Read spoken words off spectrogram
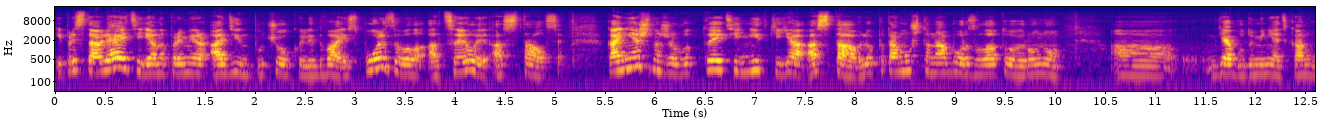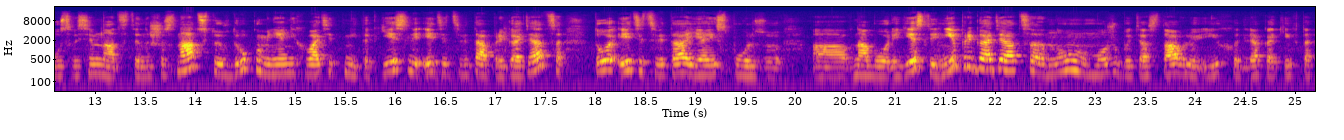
И представляете, я, например, один пучок или два использовала, а целый остался. Конечно же, вот эти нитки я оставлю, потому что набор «Золотое руно» а, я буду менять канву с 18 на 16, и вдруг у меня не хватит ниток. Если эти цвета пригодятся, то эти цвета я использую. А, в наборе. Если не пригодятся, ну, может быть, оставлю их для каких-то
